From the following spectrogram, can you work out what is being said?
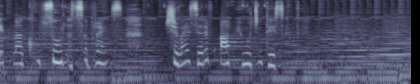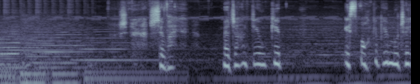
इतना खूबसूरत सरप्राइज़ शिवाय सिर्फ़ आप ही मुझे दे सकते हैं। शिवाय, मैं जानती हूँ कि इस मौके पे मुझे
